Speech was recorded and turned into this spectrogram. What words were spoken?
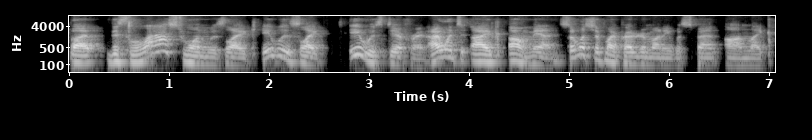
But this last one was like it was like it was different. I went to like, oh man, so much of my predator money was spent on like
